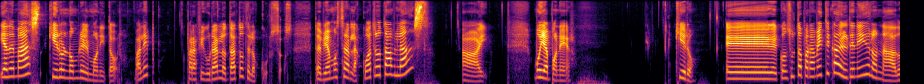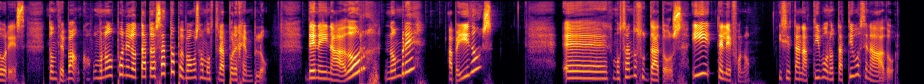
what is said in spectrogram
Y además quiero el nombre del monitor, ¿vale? Para figurar los datos de los cursos. Entonces voy a mostrar las cuatro tablas. Ahí. Voy a poner quiero eh, consulta paramétrica del DNI de los nadadores. Entonces, como no nos pone los datos exactos, pues vamos a mostrar, por ejemplo, DNI nadador, nombre, apellidos, eh, mostrando sus datos y teléfono. Y si está en activo o no está activo ese nadador.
